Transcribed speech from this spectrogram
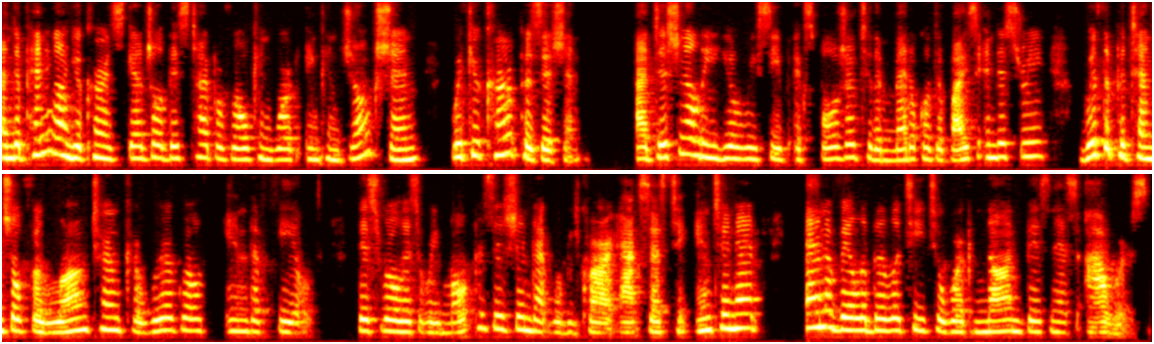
And depending on your current schedule, this type of role can work in conjunction with your current position. Additionally, you'll receive exposure to the medical device industry with the potential for long-term career growth in the field. This role is a remote position that will require access to internet and availability to work non-business hours.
